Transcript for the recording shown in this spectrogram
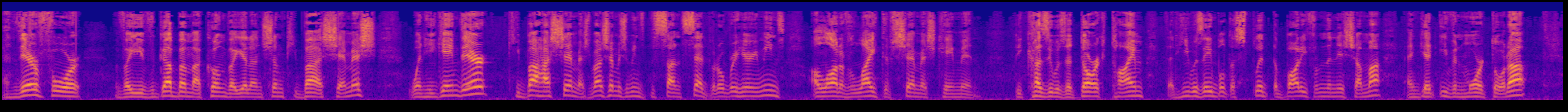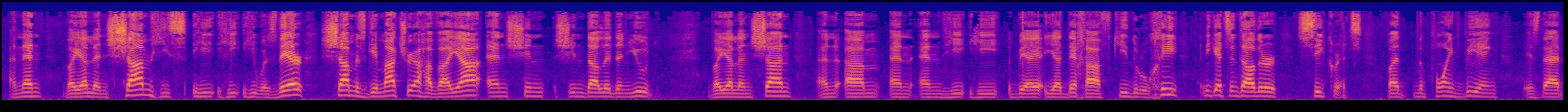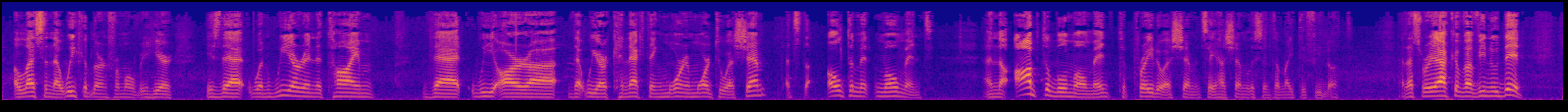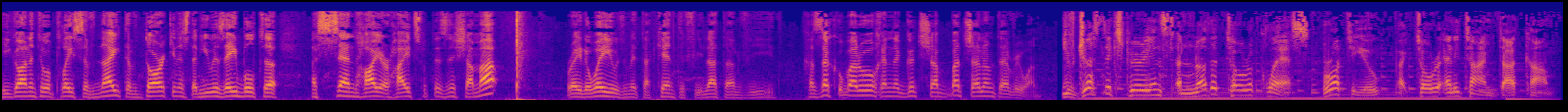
And therefore, vayelan shemesh. When he came there, kiba hashemesh. Ba shemesh means the sun set, but over here he means a lot of light of shemesh came in because it was a dark time that he was able to split the body from the neshama and get even more Torah. And then Vayalan Sham, he, he, he, was there. Sham is Gematria, Havaya, and Shin, Shin Dalid and Yud. Vayalan Shan, and um, and and he he Yadecha Ruchi, and he gets into other secrets. But the point being is that a lesson that we could learn from over here is that when we are in a time that we are uh, that we are connecting more and more to Hashem. That's the ultimate moment and the optimal moment to pray to Hashem and say, Hashem, listen to my tefillot. And that's what Yaakov Avinu did. He got into a place of night, of darkness, that he was able to ascend higher heights with his neshama. Right away, he was mitaken tefillat arvid. Chazaku Baruch and a good Shabbat Shalom to everyone. You've just experienced another Torah class brought to you by TorahAnytime.com.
